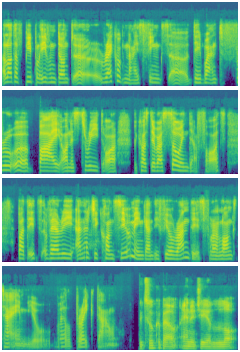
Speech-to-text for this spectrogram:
A lot of people even don't uh, recognize things uh, they went through uh, by on a street or because they were so in their thoughts but it's very energy consuming. And if you run this for a long time, you will break down. We talk about energy a lot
